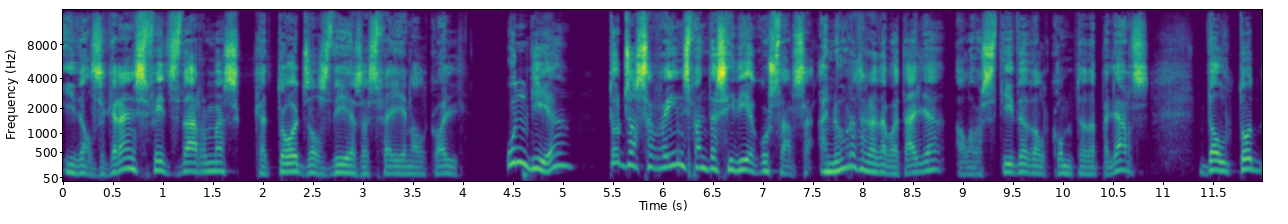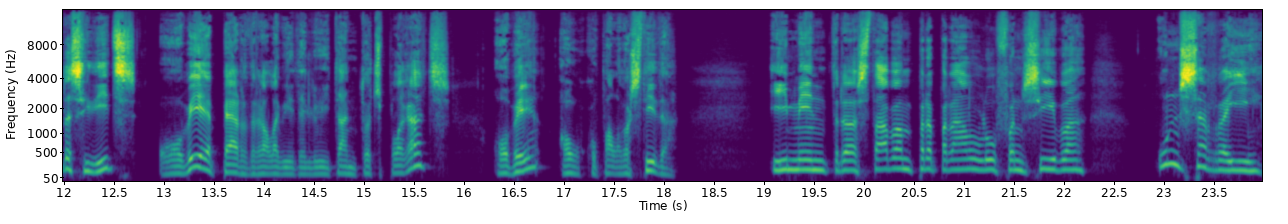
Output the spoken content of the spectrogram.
i dels grans fets d'armes que tots els dies es feien al coll. Un dia, tots els serraïns van decidir acostar-se en ordre de batalla a la vestida del comte de Pallars, del tot decidits o bé a perdre la vida lluitant tots plegats, o bé a ocupar la vestida. I mentre estaven preparant l'ofensiva, un serraí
